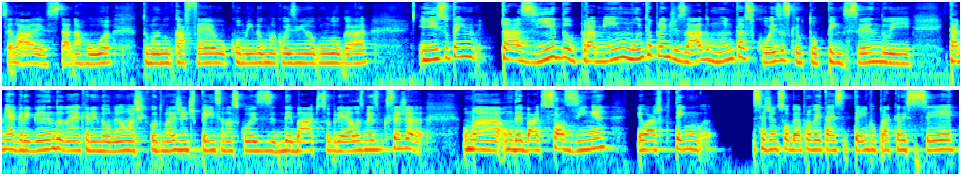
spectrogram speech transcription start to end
sei lá, estar na rua tomando um café ou comendo alguma coisa em algum lugar. E isso tem trazido para mim muito aprendizado, muitas coisas que eu tô pensando e tá me agregando, né, querendo ou não. Acho que quanto mais a gente pensa nas coisas e debate sobre elas, mesmo que seja uma, um debate sozinha, eu acho que tem se a gente souber aproveitar esse tempo para crescer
